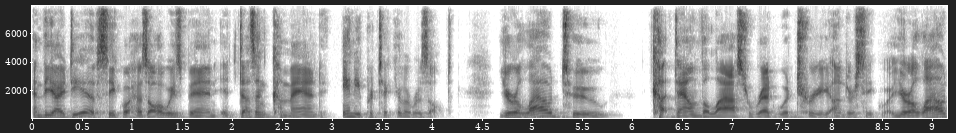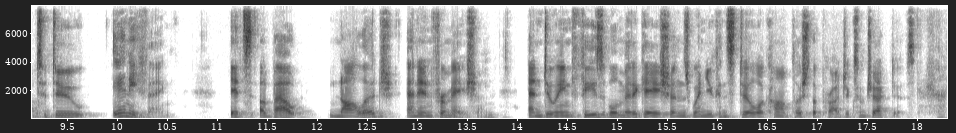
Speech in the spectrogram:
And the idea of CEQA has always been it doesn't command any particular result. You're allowed to cut down the last redwood tree under CEQA. You're allowed to do anything. It's about knowledge and information and doing feasible mitigations when you can still accomplish the project's objectives. Sure.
